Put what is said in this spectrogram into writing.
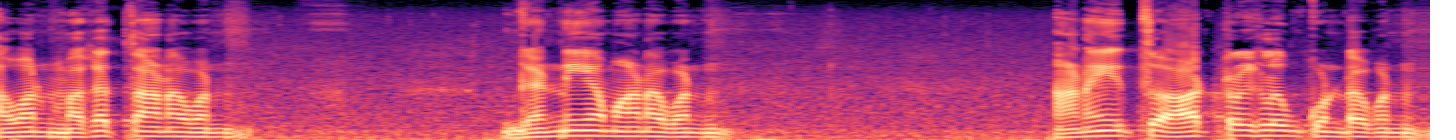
அவன் மகத்தானவன் கண்ணியமானவன் அனைத்து ஆற்றல்களும் கொண்டவன்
